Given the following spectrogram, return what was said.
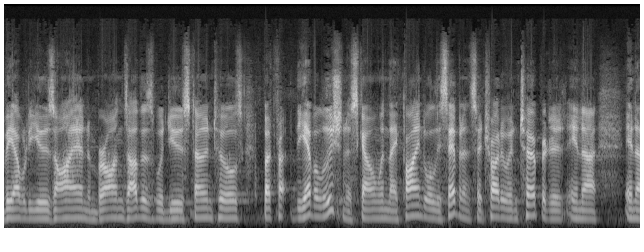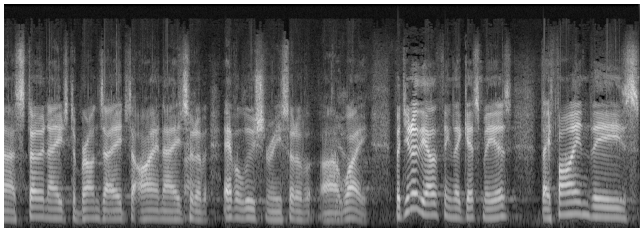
be able to use iron and bronze, others would use stone tools. But fr- the evolutionists go, and when they find all this evidence, they try to interpret it in a, in a Stone Age to Bronze Age to Iron Age sort of evolutionary sort of uh, way. But you know, the other thing that gets me is they find these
